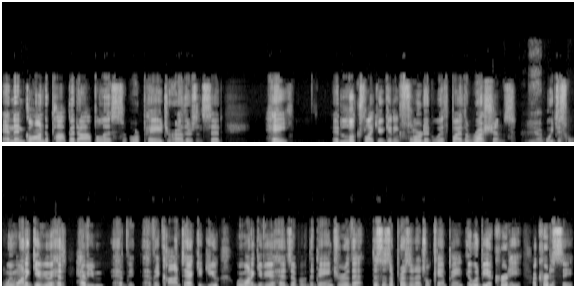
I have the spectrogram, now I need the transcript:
and then gone to Papadopoulos or Page or others and said, "Hey, it looks like you're getting flirted with by the Russians. Yep. We just we want to give you a heads. Have you have they have they contacted you? We want to give you a heads up of the danger of that. This is a presidential campaign. It would be a courtesy, a courtesy,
